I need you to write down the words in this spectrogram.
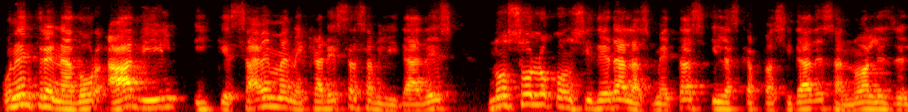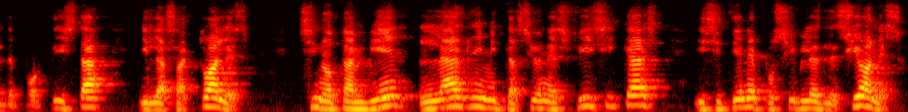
Un entrenador hábil y que sabe manejar estas habilidades no solo considera las metas y las capacidades anuales del deportista y las actuales, sino también las limitaciones físicas y si tiene posibles lesiones,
